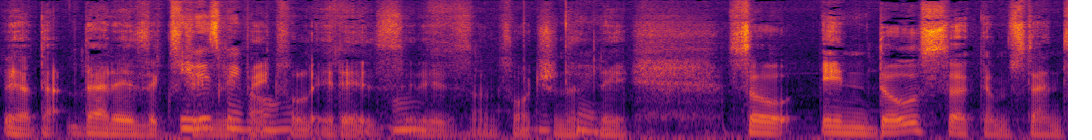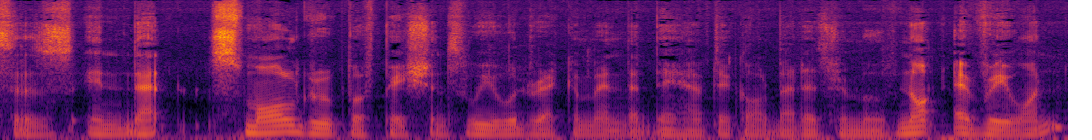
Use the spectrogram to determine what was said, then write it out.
yeah, that, that is extremely painful. painful. It is, Oh, it is, unfortunately. So, in those circumstances, in that small group of patients, we would recommend that they have their gallbladders removed. Not everyone,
